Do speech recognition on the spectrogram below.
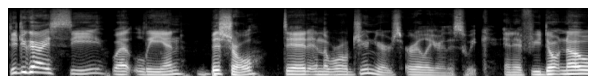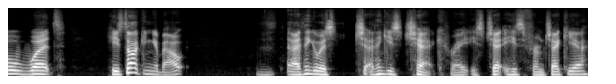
did you guys see what Lian Bichsel did in the World Juniors earlier this week? And if you don't know what he's talking about, I think it was I think he's Czech, right? He's che- he's from Czechia.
